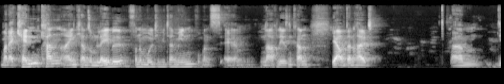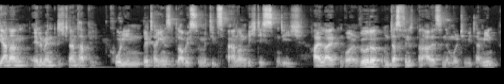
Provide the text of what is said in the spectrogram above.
man erkennen kann, eigentlich an so einem Label von einem Multivitamin, wo man es ähm, nachlesen kann. Ja, und dann halt ähm, die anderen Elemente, die ich genannt habe, Cholin, Betain sind, glaube ich, somit die zwei anderen wichtigsten, die ich highlighten wollen würde. Und das findet man alles in einem Multivitamin,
